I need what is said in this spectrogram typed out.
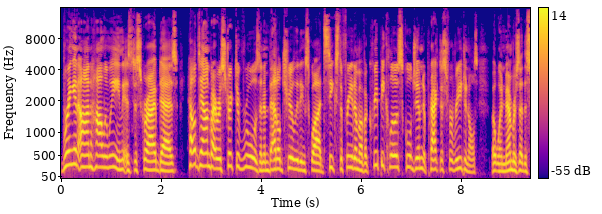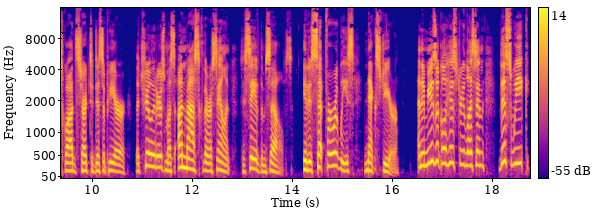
Bring It On Halloween is described as held down by restrictive rules, an embattled cheerleading squad seeks the freedom of a creepy closed school gym to practice for regionals. But when members of the squad start to disappear, the cheerleaders must unmask their assailant to save themselves. It is set for release next year. And a musical history lesson this week,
